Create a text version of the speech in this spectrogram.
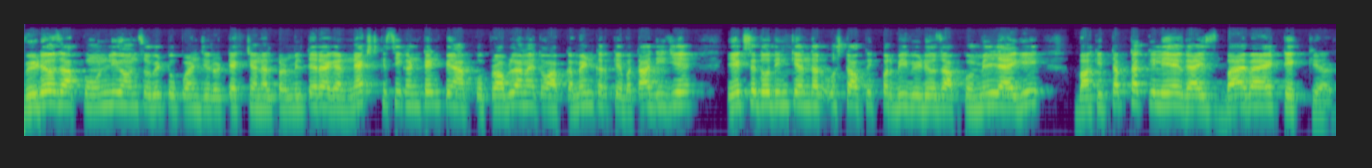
videos आपको ओनली ऑन सोबिट 2.0 टेक चैनल पर मिलते रहेगा। नेक्स्ट किसी कंटेंट पे आपको प्रॉब्लम है तो आप कमेंट करके बता दीजिए। एक से दो दिन के अंदर उस टॉपिक पर भी वीडियोस आपको मिल जाएगी। बाकी तब तक के लिए guys bye bye take care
